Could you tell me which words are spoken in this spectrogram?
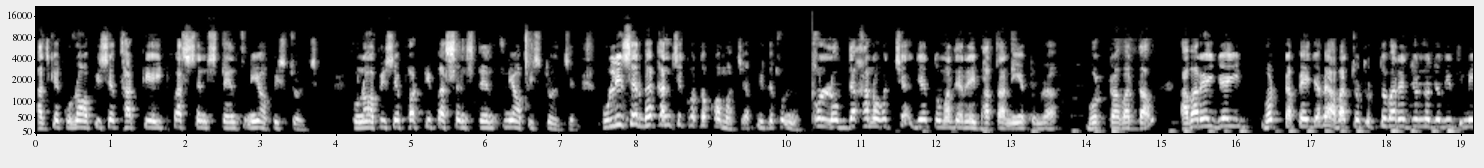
আজকে কোনো অফিসে থার্টি এইট পার্সেন্ট স্ট্রেংথ নিয়ে অফিস চলছে। কোনো অফিসে ফর্টি পার্সেন্ট স্ট্রেংথ নিয়ে অফিস চলছে। পুলিশের ভ্যাকান্সি কত কম আছে? আপনি দেখুন না। এখন লোভ দেখানো হচ্ছে যে তোমাদের এই ভাতা নিয়ে তোমরা ভোটটা আবার দাও। আবার এই যে এই ভোটটা পেয়ে যাবে, আবার চতুর্থবারের জন্য যদি তিনি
